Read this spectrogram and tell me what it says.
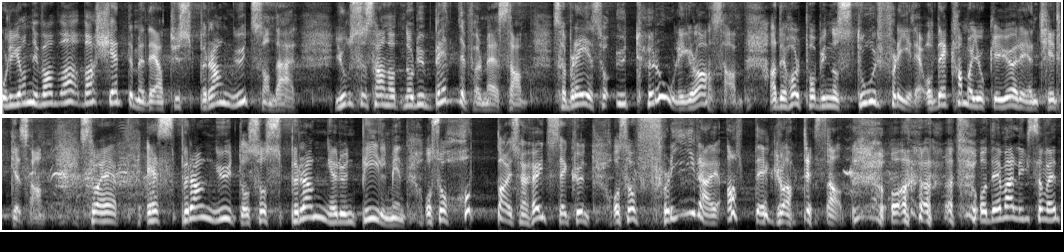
Ole Jonny, hva, hva, hva, skjedde med det at du sprang ut sånn der? Jo, så sa han at når du bedde for meg, sa han, så ble jeg så utrolig glad sa han, at jeg holdt på å begynne å storflire. Og det kan man jo ikke gjøre i en kirke, sa han. Så jeg, jeg sprang ut, og så sprang jeg rundt bilen min, og så hoppa jeg så høyt kunne, og så flira jeg alt det jeg klarte. sa Og, og, det var liksom et,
